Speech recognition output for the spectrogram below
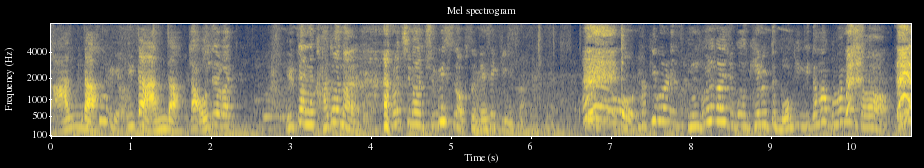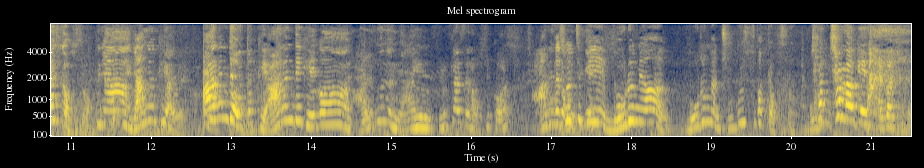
안다? 일단 안다 나 어디다가 일단은 가둬놔야 돼. 그렇지만 죽일 순 없어 내 새끼니까. 또 바퀴벌레에서 공부해가지고 걔를 또 먹이기도 하고 하면서 어쩔 수 없어. 그냥 양육해야 돼. 아는데 어떡해. 아는데 걔가 알고는 아유 그렇게 할 사람 없을걸? 아는데 근데 솔직히 어떻게 모르면 모르면 죽을 수밖에 없어. 처참하게 잘 가지고.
